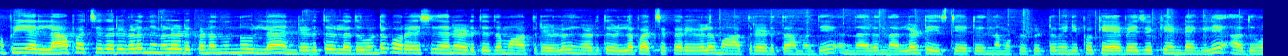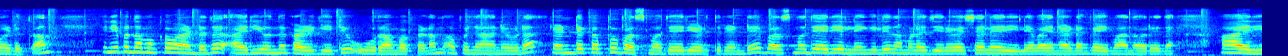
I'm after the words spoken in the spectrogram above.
അപ്പോൾ ഈ എല്ലാ പച്ചക്കറികളും നിങ്ങൾ എടുക്കണമെന്നൊന്നുമില്ല. എന്റെ അടുത്ത് ഉള്ളത് കൊണ്ട് കുറേശ്ശെ ഞാൻ എടുത്തത് മാത്രമേ ഉള്ളൂ. നിങ്ങളുടെ അടുത്തുള്ള പച്ചക്കറികൾ മാത്രം എടുത്താൽ മതി. എന്നാലും നല്ല ടേസ്റ്റ് ആയിട്ട് നമുക്ക് കിട്ടും. ഇനിയിപ്പോൾ കാബേജൊക്കെ ഉണ്ടെങ്കിൽ അതും എടുക്കാം. ഇനിയിപ്പോൾ നമുക്ക് വേണ്ടത് അരി ഒന്ന് കഴുകിയിട്ട് ഊറാൻ വെക്കണം. അപ്പോൾ ഞാനിവിടെ രണ്ട് കപ്പ് ബസ്മതി അരി എടുത്തിട്ടുണ്ട്. ബസ്മതി അരി അല്ലെങ്കിൽ നമ്മളെ ജീരകശാല അരിയില്ലേ? വയനാടൻ കൈമ എന്ന് പറയുന്നത് ആ അരി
